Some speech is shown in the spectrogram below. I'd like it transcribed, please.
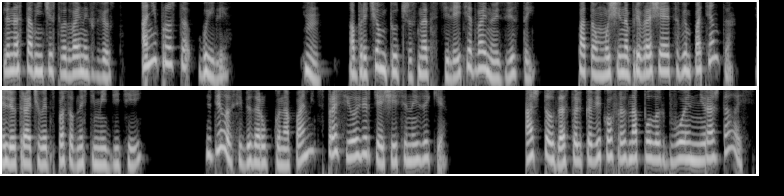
для наставничества двойных звезд. Они просто были. Хм, а при чем тут 16-летие двойной звезды? Потом мужчина превращается в импотента? Или утрачивает способность иметь детей? Сделав себе зарубку на память, спросила вертящаяся на языке. «А что, за столько веков разнополых двоен не рождалось?»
